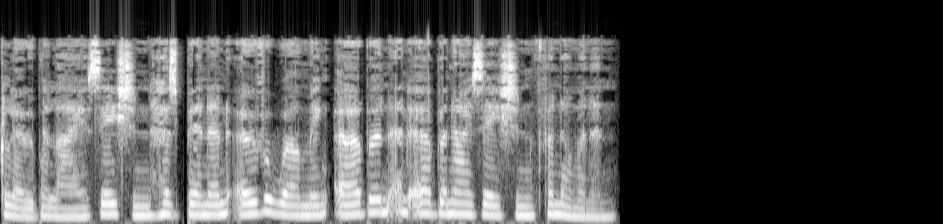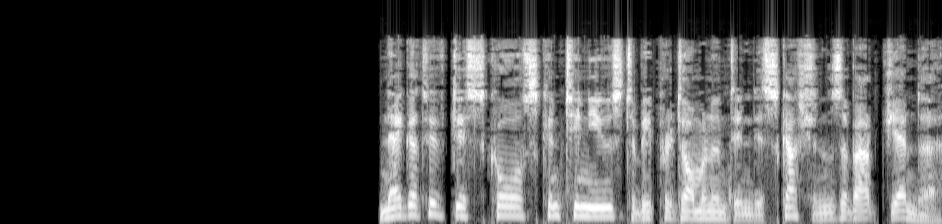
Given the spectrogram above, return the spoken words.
Globalization has been an overwhelming urban and urbanization phenomenon. Negative discourse continues to be predominant in discussions about gender.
